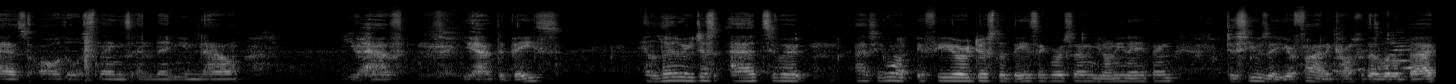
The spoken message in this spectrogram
has all those things, and then you now you have you have the base, and literally just add to it as you want. If you're just a basic person, you don't need anything. Just use it. You're fine. It comes with a little bag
